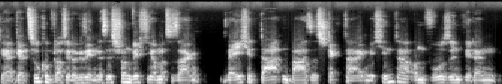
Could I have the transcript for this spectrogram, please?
der, der Zukunft aussieht. Oder gesehen, es ist schon wichtig, auch mal zu sagen, welche Datenbasis steckt da eigentlich hinter und wo sind wir denn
